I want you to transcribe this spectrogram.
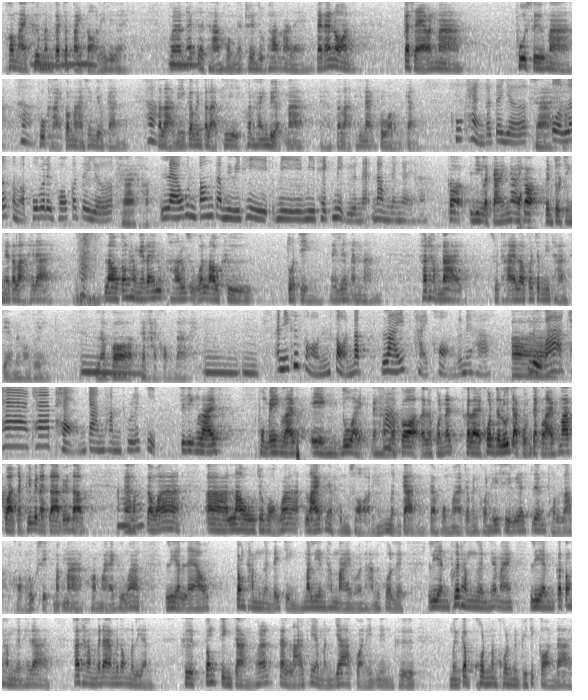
ข้อหมายคือมันก็จะไปต่อเรื่อยๆเพ ราะฉะนั้นถ้าเกิดถามผมเนี่ยเทรนด์สุขภาพมาแรงแต่แน่นอนกระแสมันมา ผู้ซื้อมา ค่ะผู้ขายก็มาเช่นเดียวกัน ค่ะตลาดนี้ก็เป็นตลาดที่ค่อนข้างเดือดมากนะครับตลาดที่น่ากลัวเหมือนกัน คู่แข่งก็จะเยอะ ใช่ตัวครับ เลือกสำหรับผู้บริโภคก็จะเยอะ ใช่ครับ แล้วคุณต้องจะมีวิธีมีมีเทคนิคหรือแนะนำยังไงคะ ก็จริงๆหลักการง่ายๆก็เป็นตัวจริงในตลาดให้ได้ ค่ะ เราต้องทำไงได้ให้ลูกค้ารู้สึกว่าเราคือตัวจริงในเรื่องนั้นๆ ถ้าทำได้สุดท้ายเราก็จะมีฐานเสียงเป็นของตัวเองอืม แล้วก็จะขายของได้ อืมอืมอันนี้คือสอนสอนแบบไลฟ์ขายของด้วยไหมคะาหรือว่าแค่แค่แผนการทำธุรกิจ จริงๆไลฟ์ผมเองไลฟ์เองด้วยนะครับค่ะแล้วก็หลายๆคนน่าหลายๆคนจะรู้จักผมจากไลฟ์มากกว่าจากที่เป็นอาจารย์ด้วยซ้ำนะครับแต่ว่าอ่าเราจะบอกว่าไลฟ์เนี่ยผมสอนเหมือนกัน แต่ผมอาจจะเป็นคนที่ซีเรียสเรื่องผลลัพธ์ของลูกศิษย์มากๆ ความหมายคือว่าเรียนแล้ว ต้องทำเงินได้จริง มาเรียนทำไมผมถามทุกคนเลย เรียนเพื่อทำเงินใช่ไหมเรียนก็ต้องทำเงินให้ได้ ถ้าทำไม่ได้ไม่ต้องมาเรียน คือต้องจริงจังเพราะฉะนั้นแต่ไลฟ์เนี่ยมันยากกว่านิดนึงคือ เหมือนกับคนบางคนเป็นพิธีกรได้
